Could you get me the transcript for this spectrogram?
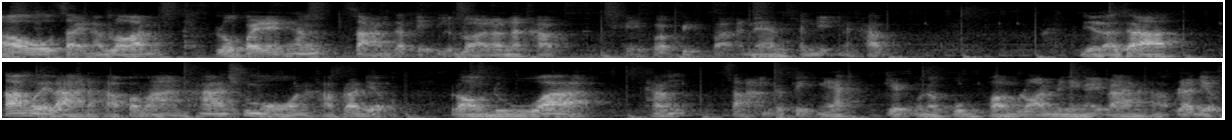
เราใส่น้ำร้อนลงไปในทั้ง3กระติกเรียบร้อยแล้วนะครับโอเคก็ปิดฝาแน่นสนิทนะครับ เดี๋ยวเราจะตั้งเวลานะครับประมาณ 5 ชั่วโมงนะครับ แล้วเดี๋ยวลองดูว่าทั้ง 3 กระติกเนี้ยเก็บอุณหภูมิความร้อนเป็นยังไงบ้างนะครับ แล้วเดี๋ยว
